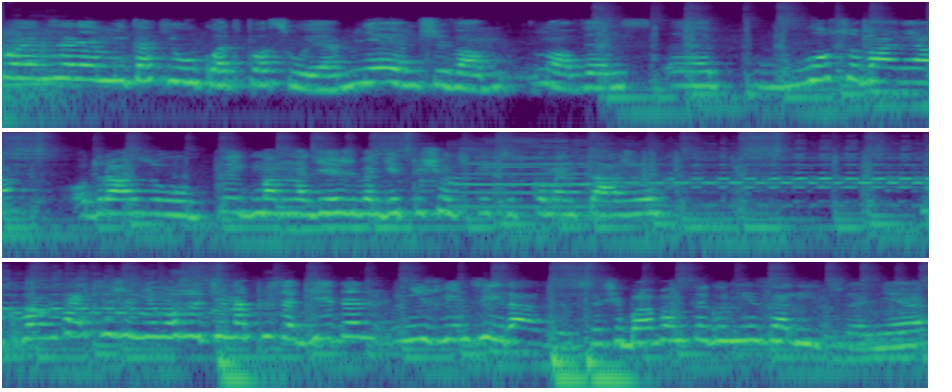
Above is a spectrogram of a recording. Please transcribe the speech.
Moim zdaniem mi taki układ pasuje. Nie wiem czy wam. No więc e, głosowania od razu. Pyk, mam nadzieję, że będzie 1500 komentarzy. Tylko pamiętajcie, że nie możecie napisać jeden niż więcej razy. W sensie, bo ja wam tego nie zaliczę, nie?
